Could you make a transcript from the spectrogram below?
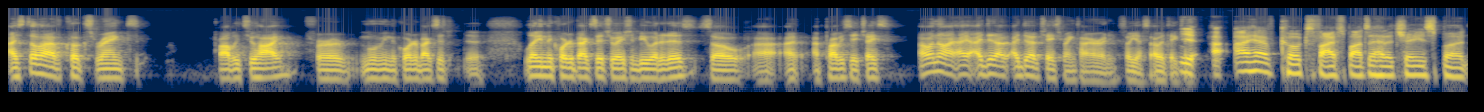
I still have Cooks ranked probably too high for moving the quarterback, uh, letting the quarterback situation be what it is. So uh, I I probably say Chase. Oh no, I, I did I do have Chase ranked high already. So yes, I would take. Chase. Yeah, I have Cooks five spots ahead of Chase, but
